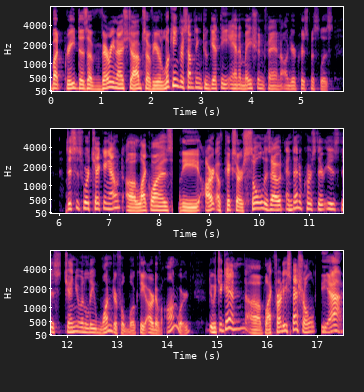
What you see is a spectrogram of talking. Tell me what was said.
But Reid does a very nice job. So if you're looking for something to get the animation fan on your Christmas list, this is worth checking out. Uh, likewise, The Art of Pixar's Soul is out. And then, of course, there is this genuinely wonderful book, The Art of Onward, which again, uh, Black Friday special. Yeah,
